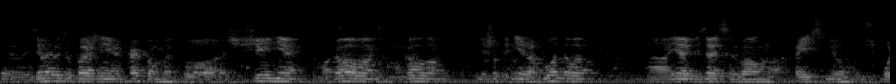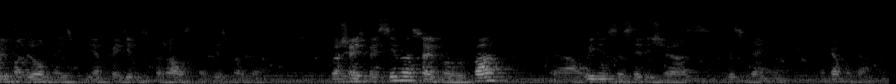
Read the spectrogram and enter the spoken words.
э, сделали это упражнение, как вам это было ощущение, помогало вам, не помогало вам, или что-то не работало. А, я обязательно вам поясню еще более подробно, если необходимость, пожалуйста, без проблем. Большое спасибо, с вами был Руфат. Увидимся в следующий раз. До свидания. 正好正好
